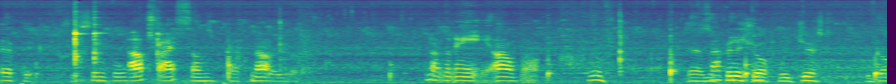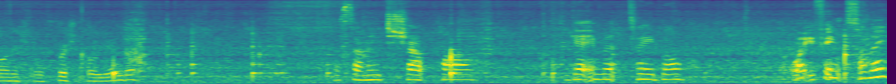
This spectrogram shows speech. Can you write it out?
Epic. It's a simple, I'll try some. Not, not gonna eat it all, but Yeah, and we finish off with just a garnish of fresh coriander. Yes, I need to shout Paul to get him at the table. What do you think, Sonny?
